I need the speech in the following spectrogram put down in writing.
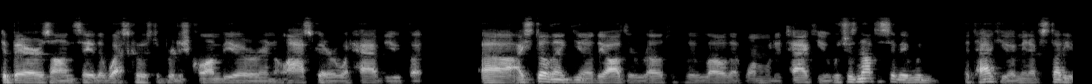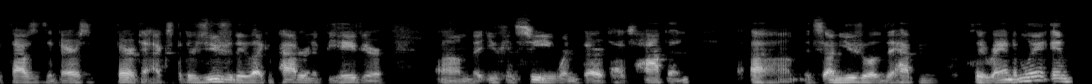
to bears on, say, the west coast of British Columbia or in Alaska or what have you. But uh, I still think you know the odds are relatively low that one would attack you, which is not to say they wouldn't attack you. I mean, I've studied thousands of bears bear attacks, but there's usually like a pattern of behavior um, that you can see when bear attacks happen. Um, it's unusual that they happen randomly. And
